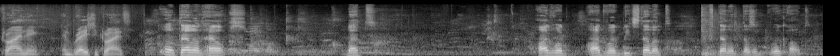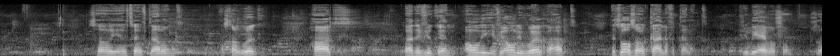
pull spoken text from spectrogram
grinding, embrace the grind. Well, talent helps, but hard work, hard work beats talent if talent doesn't work hard. So you have to have talent and start working hard But if you can only if you only work hard, that's also a kind of a talent. You'll be able to. So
